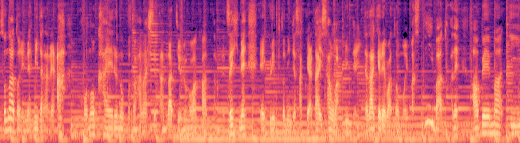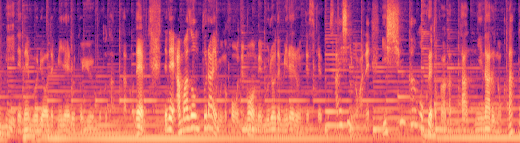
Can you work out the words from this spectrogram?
その後にね、見たらね、あ、このカエルのこと話してたんだっていうのが分かったので、ぜひね、えー、クリプト忍者昨夜第3話見ていただければと思います。TVer とかね、ABEMATV でね、無料で見れるということだったので、でね、Amazon プライムの方でも、ね、無料で見れるんですけれども、最新話はね、1週間遅れとかだったになるのかな？う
